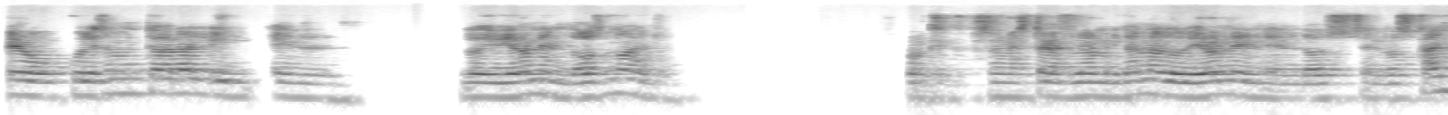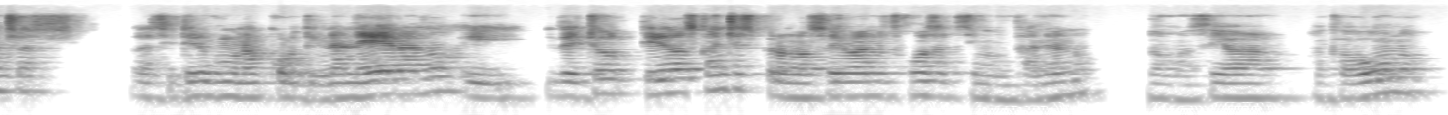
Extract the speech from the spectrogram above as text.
pero curiosamente ahora el, el, lo dividieron en dos, ¿no? El, porque es un estadio sudamericano, lo dieron en, en, dos, en dos canchas, así tiene como una cortina negra, ¿no? Y de hecho tiene dos canchas, pero no se llevan los juegos simultáneos, ¿no? Nomás se lleva a cabo uno.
